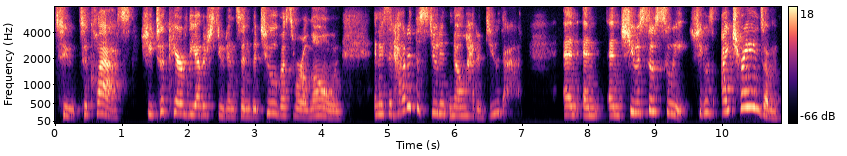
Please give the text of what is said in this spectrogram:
to to class. She took care of the other students and the two of us were alone. And i said how did the student know how to do that and and and she was so sweet. She goes i trained them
